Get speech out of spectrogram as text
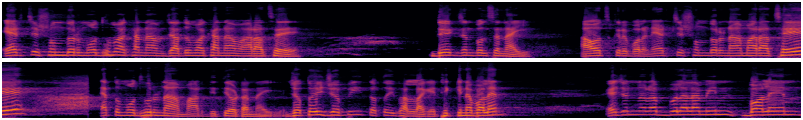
এর চেয়ে সুন্দর মধুমাখা নাম, জাদুমাখা নাম আর আছে? দু একজন বলছে নাই। আওয়াজ করে বলেন, এর চেয়ে সুন্দর নাম আর আছে? এত মধুর নাম আর দ্বিতীয়টা নাই। যতই জপি, ততই ভালো লাগে। ঠিক কিনা বলেন? এজন্য রব্বুল আলামিন বলেন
